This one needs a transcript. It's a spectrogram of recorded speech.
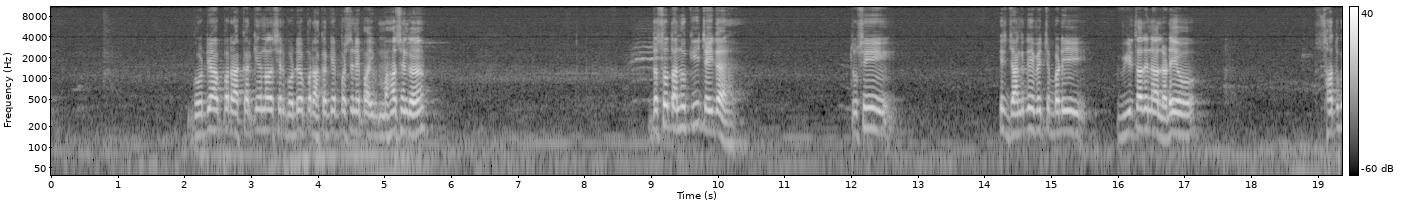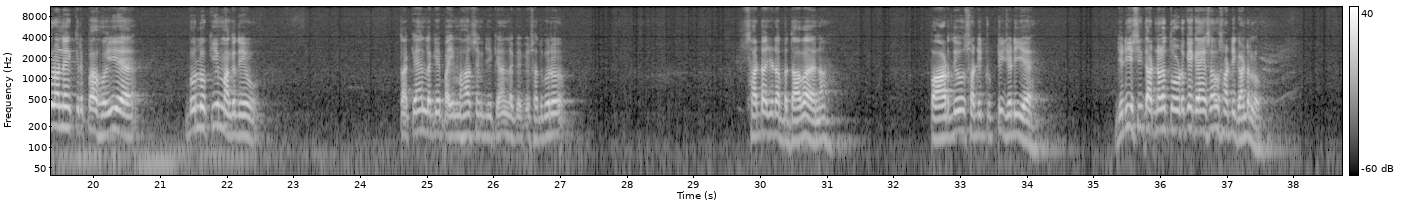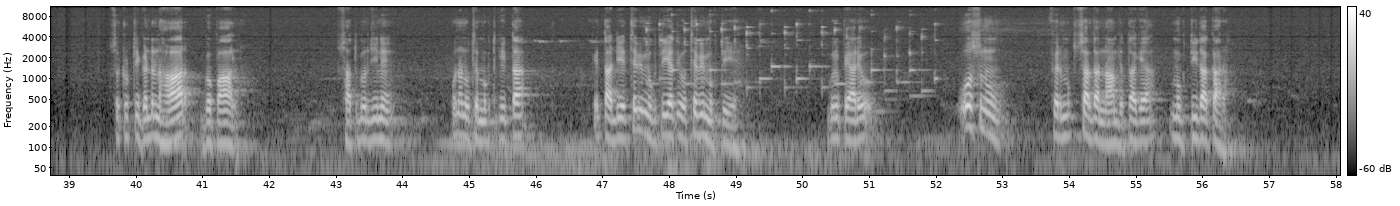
ਗੋਡਿਆਂ ਉੱਪਰ ਰੱਖ ਕਰਕੇ, ਉਹਨਾਂ ਦਾ ਸਿਰ ਗੋਡਿਆਂ ਉੱਪਰ ਰੱਖ ਕਰਕੇ ਪੁੱਛਦੇ ਭਾਈ ਮਹਾਂ ਸਿੰਘ, ਦੱਸੋ ਤੁਹਾਨੂੰ ਕੀ ਚਾਹੀਦਾ ਹੈ? ਤੁਸੀਂ ਇਸ ਜੰਗ ਦੇ ਵਿੱਚ ਬੜੀ ਵੀਰਤਾ ਦੇ ਨਾਲ ਲੜੇ ਹੋ। ਸਤਿਗੁਰਾਂ ਨੇ ਕਿਰਪਾ ਹੋਈ ਹੈ। ਬੋਲੋ, ਕੀ ਮੰਗਦੇ ਹੋ? ਤਾਂ ਕਹਿਣ ਲੱਗੇ ਭਾਈ ਮਹਾ ਸਿੰਘ ਜੀ, ਕਹਿਣ ਲੱਗੇ ਕਿ ਸਤਿਗੁਰੂ, ਸਾਡਾ ਜਿਹੜਾ ਬਦਾਵਾ ਹੈ ਨਾ, ਪਾੜ ਦਿਓ, ਸਾਡੀ ਟੁੱਟੀ ਜਿਹੜੀ ਹੈ, ਜਿਹੜੀ ਅਸੀਂ ਤੁਹਾਡੇ ਨਾਲ ਤੋੜ ਕੇ ਗਏ ਸਾਂ, ਉਹ ਸਾਡੀ ਗੰਢ ਲਓ। ਸੋ ਟੁੱਟੀ ਗੰਢਨਹਾਰ ਗੋਪਾਲ, ਸਤਿਗੁਰੂ ਜੀ ਨੇ ਉਹਨਾਂ ਨੂੰ ਉੱਥੇ ਮੁਕਤ ਕੀਤਾ ਕਿ ਤੁਹਾਡੀ ਇੱਥੇ ਵੀ ਮੁਕਤੀ ਹੈ ਤੇ ਉੱਥੇ ਵੀ ਮੁਕਤੀ ਹੈ। ਗੁਰੂ ਪਿਆਰਿਓ, ਉਸ ਨੂੰ ਫਿਰ ਮੁਕਤਸਰ ਦਾ ਨਾਮ ਦਿੱਤਾ ਗਿਆ, ਮੁਕਤੀ ਦਾ ਘਰ।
